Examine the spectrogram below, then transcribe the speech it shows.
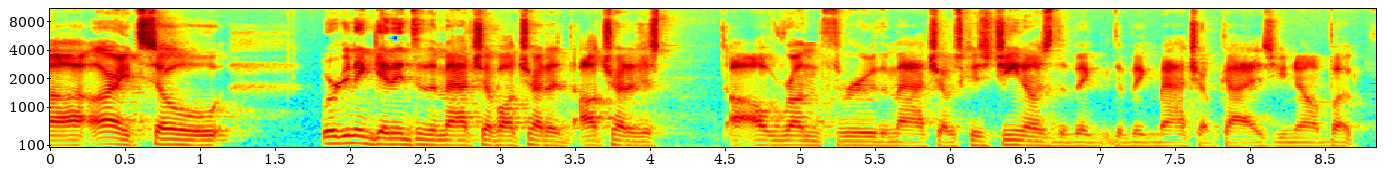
Uh, all right, so we're gonna get into the matchup. I'll try to I'll try to just I'll run through the matchups because Gino's the big the big matchup guy, as you know. But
